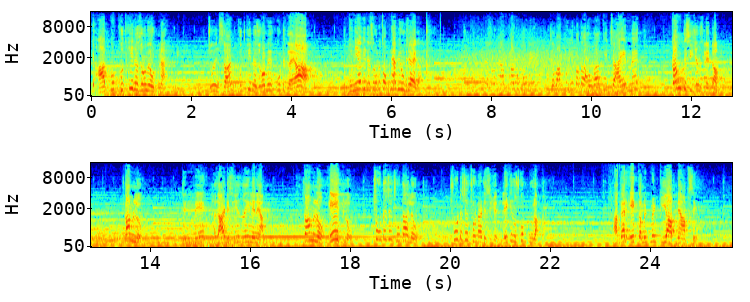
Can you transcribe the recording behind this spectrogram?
कि आपको खुद की नज़रों में उठना है। जो इंसान खुद की नज़रों में उठ गया तो दुनिया की नज़रों में तो अपने आप ही उठ जाएगा। कब उठोगे जब आपको यह पता होगा कि चाहे मैं कम डिसीजंस लेता हूँ, कम लो। दिन में हज़ार डिसीज़न नहीं लेने आप। कम लो, एक लो, छोटे से छोटा लो, छोटे से छोटा डिसीज़न लेकिन उसको पूरा अगर एक कमिटमेंट किया अपने आप से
